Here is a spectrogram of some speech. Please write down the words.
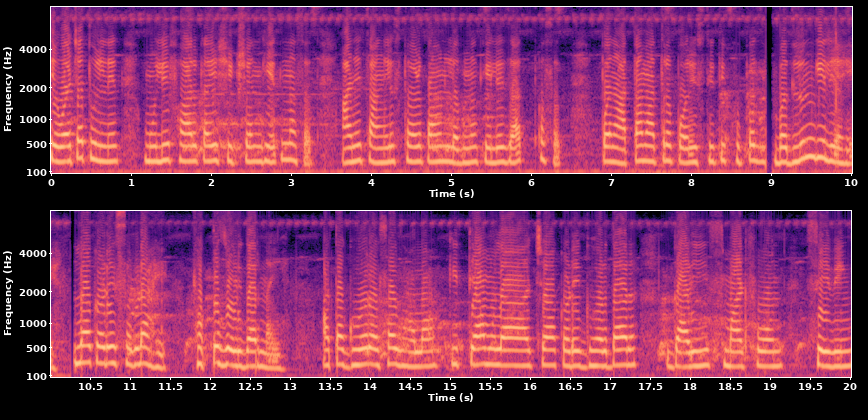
तेव्हाच्या तुलनेत मुली फार काही शिक्षण घेत नसत आणि चांगले स्थळ पाहून लग्न केले जात असत. पण आता मात्र परिस्थिती खूपच बदलून गेली आहे. मुलाकडे सगळं आहे. फक्त जोडीदार नाही. आता घर असा झाला की त्या मुलाच्याकडे घरदार गाडी स्मार्टफोन सेविंग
